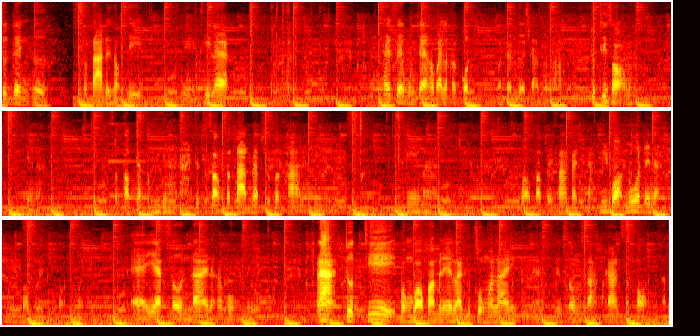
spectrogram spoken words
จุดเด่นคือสตาร์ทได้สองที่นี่ที่แรก ใช้เสียบกุญแจเข้าไปแล้วก็กดมันจะเกิดการสตาร์ทเลยจุดที่สองเดี๋ยวนะสต็อปจากตรงนี้ก็ได้อะจุดที่สองสตาร์ทแบบซุปเปอร์คาร์เลยนี่เท่มากเบาะปรับไฟฟ้าแปดทิศทางมีเบาะนวดด้วยนะมีบอกเลยมีเบาะนวดด้วยแอร์แยกโซนได้นะครับผมนี่อะจุดที่บ่งบอกความเป็นเอะไรคือพวงมาลัยนะเป็นทรงสามก้านสปอร์ตครับ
